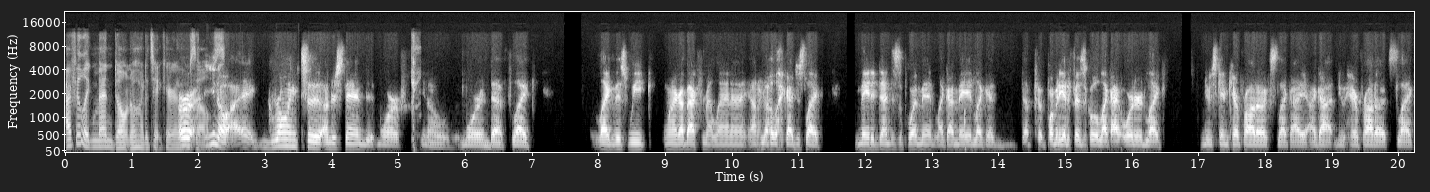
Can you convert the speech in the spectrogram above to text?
I feel like men don't know how to take care of or uh, themselves. you know, I growing to understand it more, you know, more in depth. Like like this week when I got back from Atlanta, I don't know, like I just like made a dentist appointment, like I made like a, a appointment to get a physical, like I ordered like new skincare products. Like I I got new hair products. Like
